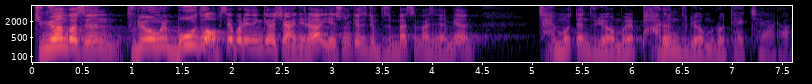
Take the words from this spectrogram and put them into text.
중요한 것은 두려움을 모두 없애버리는 것이 아니라 예수님께서 지금 무슨 말씀하시냐면 잘못된 두려움을 바른 두려움으로 대체하라.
